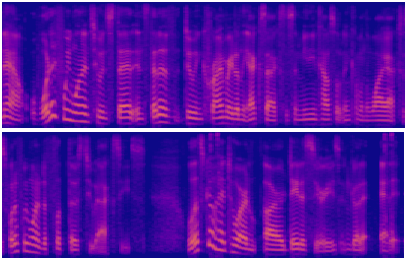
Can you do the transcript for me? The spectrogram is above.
Now, what if we wanted to instead, instead of doing crime rate on the x-axis and median household income on the y-axis, what if we wanted to flip those two axes? Well, let's go ahead to our, our data series and go to edit.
